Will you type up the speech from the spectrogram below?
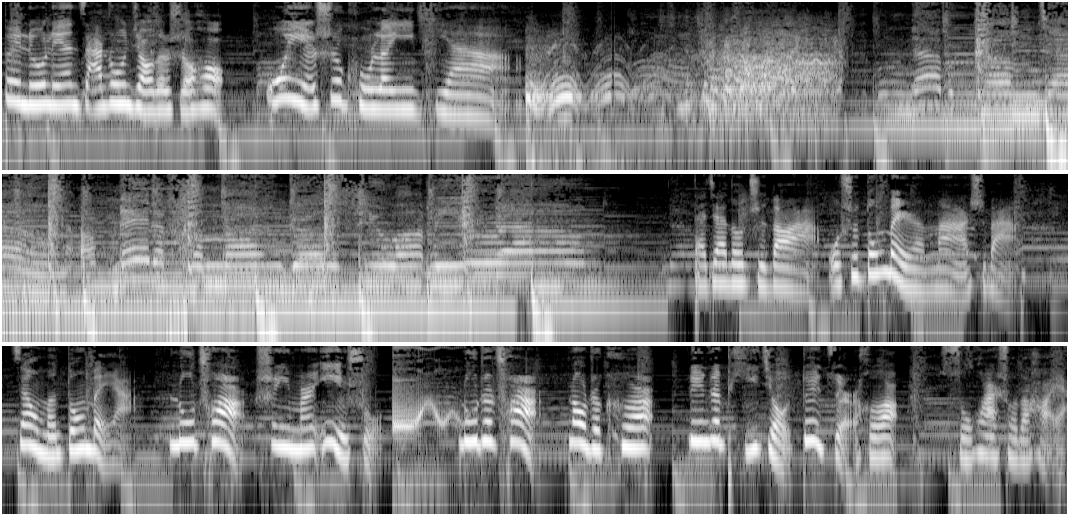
被榴莲砸中脚的时候，我也是哭了一天啊。大家都知道啊，我是东北人嘛，是吧？在我们东北呀，撸串儿是一门艺术，撸着串儿，唠着嗑儿，拎着啤酒对嘴儿喝。俗话说得好呀，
